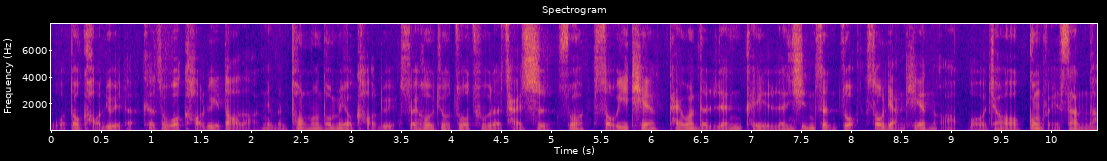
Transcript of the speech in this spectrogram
我都考虑。”对的，可是我考虑到了，你们通通都没有考虑。随后就做出了裁示，说守一天，台湾的人可以人心振作；守两天啊，我叫共匪散的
